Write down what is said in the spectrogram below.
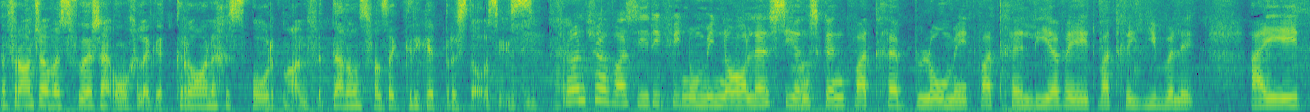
En Fransjo was voor sy ongeluk 'n kranige sportman. Vertel ons van sy cricketprestasies. Fransjo was hierdie fenominale seunskind wat geblom het, wat gelewe het, wat gejubel het. Hy het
